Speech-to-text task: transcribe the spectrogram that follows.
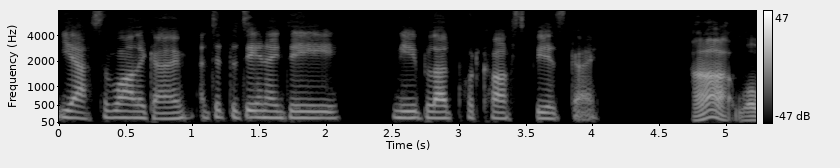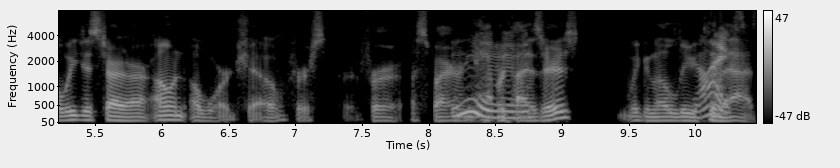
Yes, a while ago. I did the D&AD New Blood podcast a few years ago. Ah, well, we just started our own award show for s- for aspiring Mm, advertisers. We can allude to nice. that.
